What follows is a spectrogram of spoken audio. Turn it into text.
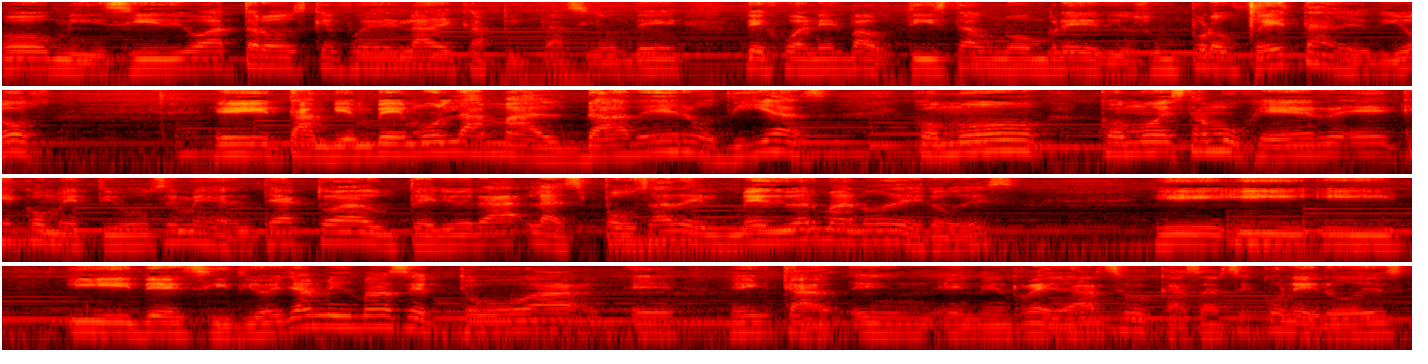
homicidio atroz que fue la decapitación de, Juan el Bautista, un hombre de Dios, un profeta de Dios. Eh, también vemos la maldad de Herodías, como, como esta mujer eh, que cometió semejante acto de adulterio era la esposa del medio hermano de Herodes. y decidió ella misma aceptó eh, en, enredarse o casarse con Herodes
